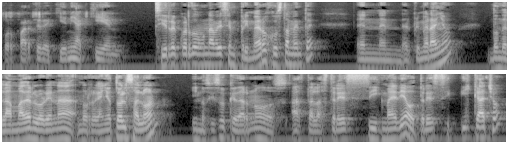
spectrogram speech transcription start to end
por parte de quién y a quién? Sí recuerdo una vez en primero, justamente, en, en el primer año, donde la madre Lorena nos regañó todo el salón y nos hizo quedarnos hasta las 3 y media o 3 y cacho.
